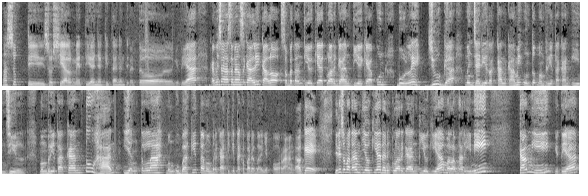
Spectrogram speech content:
masuk di sosial medianya kita nanti. Betul gitu ya. Kami sangat senang sekali kalau sobat Antioquia, keluarga Antioquia pun boleh juga menjadi rekan kami untuk memberitakan Injil, memberitakan Tuhan yang telah mengubah kita, memberkati kita kepada banyak orang. Oke. Jadi sobat Antioquia dan keluarga Antioquia malam hari ini kami gitu ya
